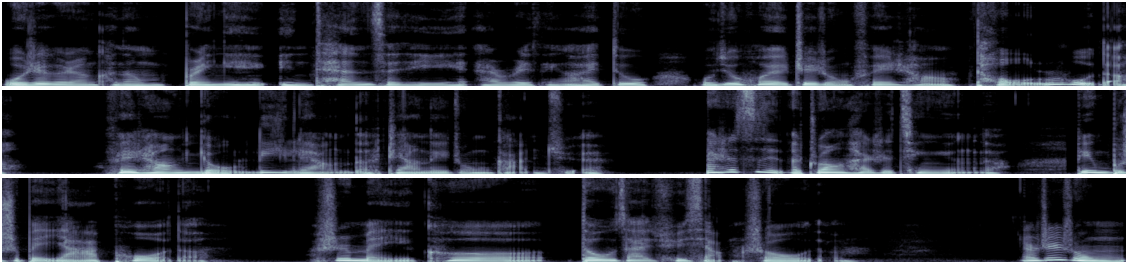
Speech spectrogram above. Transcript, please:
我这个人可能 bringing intensity in everything I do，我就会这种非常投入的、非常有力量的这样的一种感觉。但是自己的状态是轻盈的，并不是被压迫的，是每一刻都在去享受的。而这种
